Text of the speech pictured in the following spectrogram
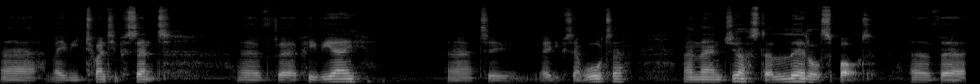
uh, maybe 20% of uh, PVA uh, to 80% water, and then just a little spot of uh,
